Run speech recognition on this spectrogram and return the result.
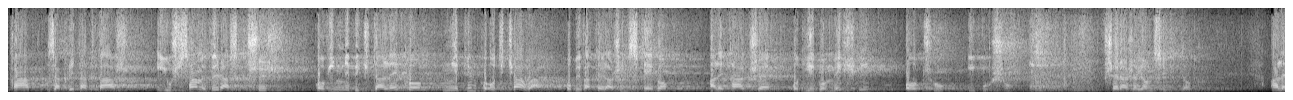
Kat, zakryta twarz i już sam wyraz krzyż powinny być daleko nie tylko od ciała obywatela rzymskiego, ale także od jego myśli, oczu i uszu. Przerażający widok. Ale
